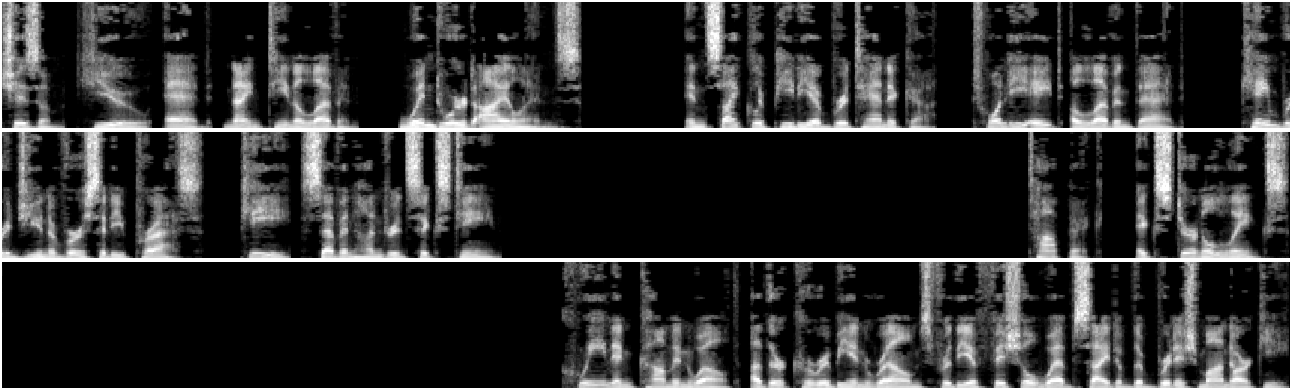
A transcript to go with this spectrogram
Chisholm, Hugh, ed. 1911. "'Windward Islands' Encyclopædia Britannica. 28 11th ed. Cambridge University Press. p. 716. External links Queen and Commonwealth, Other Caribbean Realms for the official website of the British monarchy.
